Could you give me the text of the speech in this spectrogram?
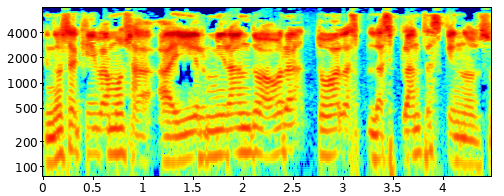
Entonces aquí vamos a, ir mirando ahora todas las, plantas que nos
